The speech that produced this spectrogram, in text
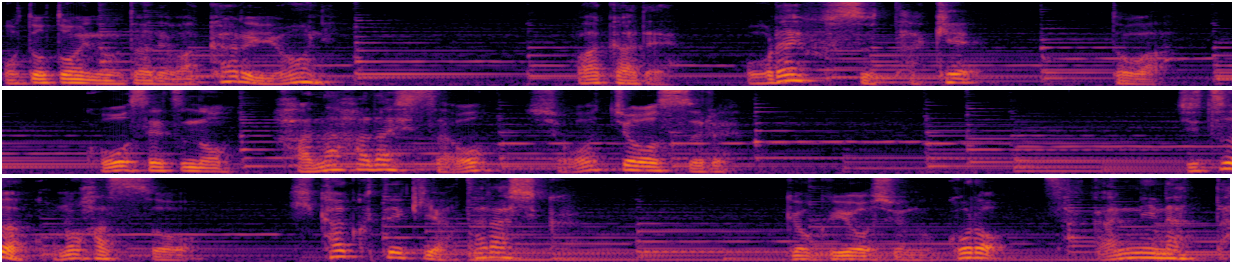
おとといの歌でわかるように。和歌で「折れ伏す竹」とは降雪の甚だしさを象徴する。実はこの発想比較的新しく玉葉集の頃盛んになった。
